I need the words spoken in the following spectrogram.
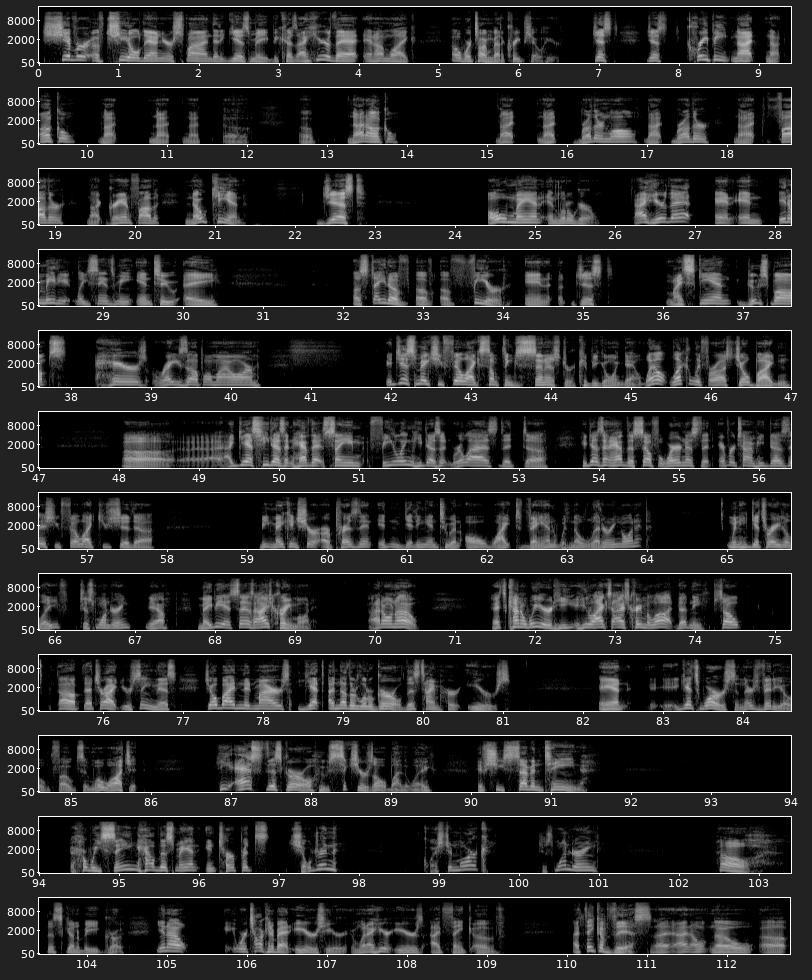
shiver of chill down your spine that it gives me? Because I hear that and I'm like, oh, we're talking about a creep show here. Just, just creepy, not, not uncle, not, not, not, uh, uh, not uncle, not, not brother-in-law, not brother, not father, not grandfather, no kin, just old man and little girl. I hear that and and it immediately sends me into a a state of of, of fear and uh, just my skin goosebumps hairs raise up on my arm. It just makes you feel like something sinister could be going down. Well luckily for us joe biden uh i guess he doesn't have that same feeling. He doesn't realize that uh he doesn't have the self awareness that every time he does this, you feel like you should uh, be making sure our president isn't getting into an all white van with no lettering on it when he gets ready to leave. Just wondering. Yeah. Maybe it says ice cream on it. I don't know. That's kind of weird. He he likes ice cream a lot, doesn't he? So uh, that's right. You're seeing this. Joe Biden admires yet another little girl, this time her ears. And it gets worse, and there's video, folks, and we'll watch it. He asked this girl, who's six years old, by the way, if she's 17. Are we seeing how this man interprets children? Question mark? Just wondering. Oh, this is going to be gross. You know, we're talking about ears here, and when I hear ears, I think of I think of this. I, I don't know. Uh,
